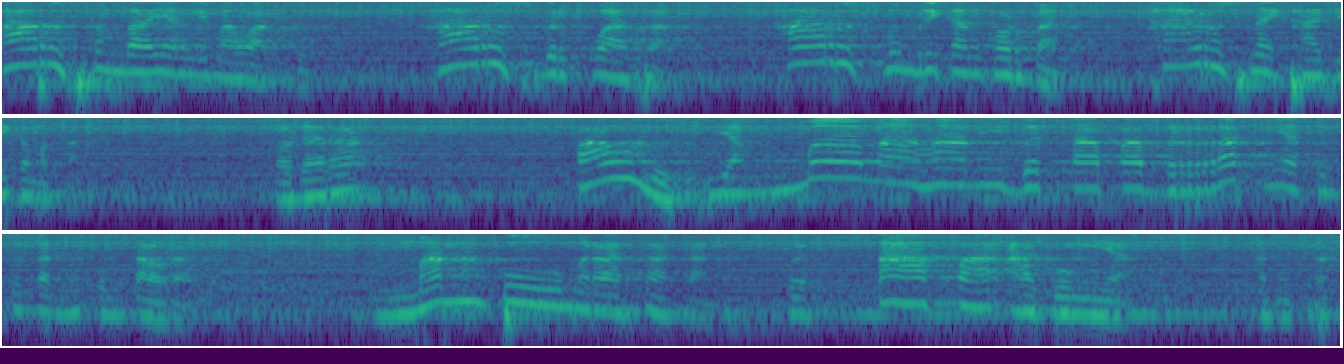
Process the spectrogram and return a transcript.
Harus sembahyang lima waktu, harus berpuasa, harus memberikan korban, harus naik haji ke Mekah. Saudara, Paulus yang memahami betapa beratnya tuntutan hukum Taurat mampu merasakan betapa agungnya anugerah.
